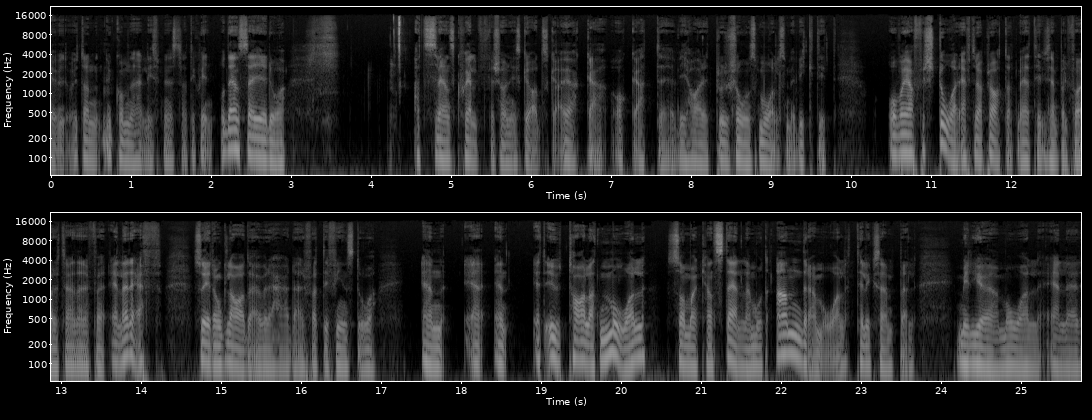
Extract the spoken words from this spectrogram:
eh, utan nu kom den här livsmedelsstrategin. Och den säger då att svensk självförsörjningsgrad ska öka och att eh, vi har ett produktionsmål som är viktigt. Och vad jag förstår efter att ha pratat med till exempel företrädare för LRF så är de glada över det här därför att det finns då en, en, ett uttalat mål som man kan ställa mot andra mål, till exempel miljömål eller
